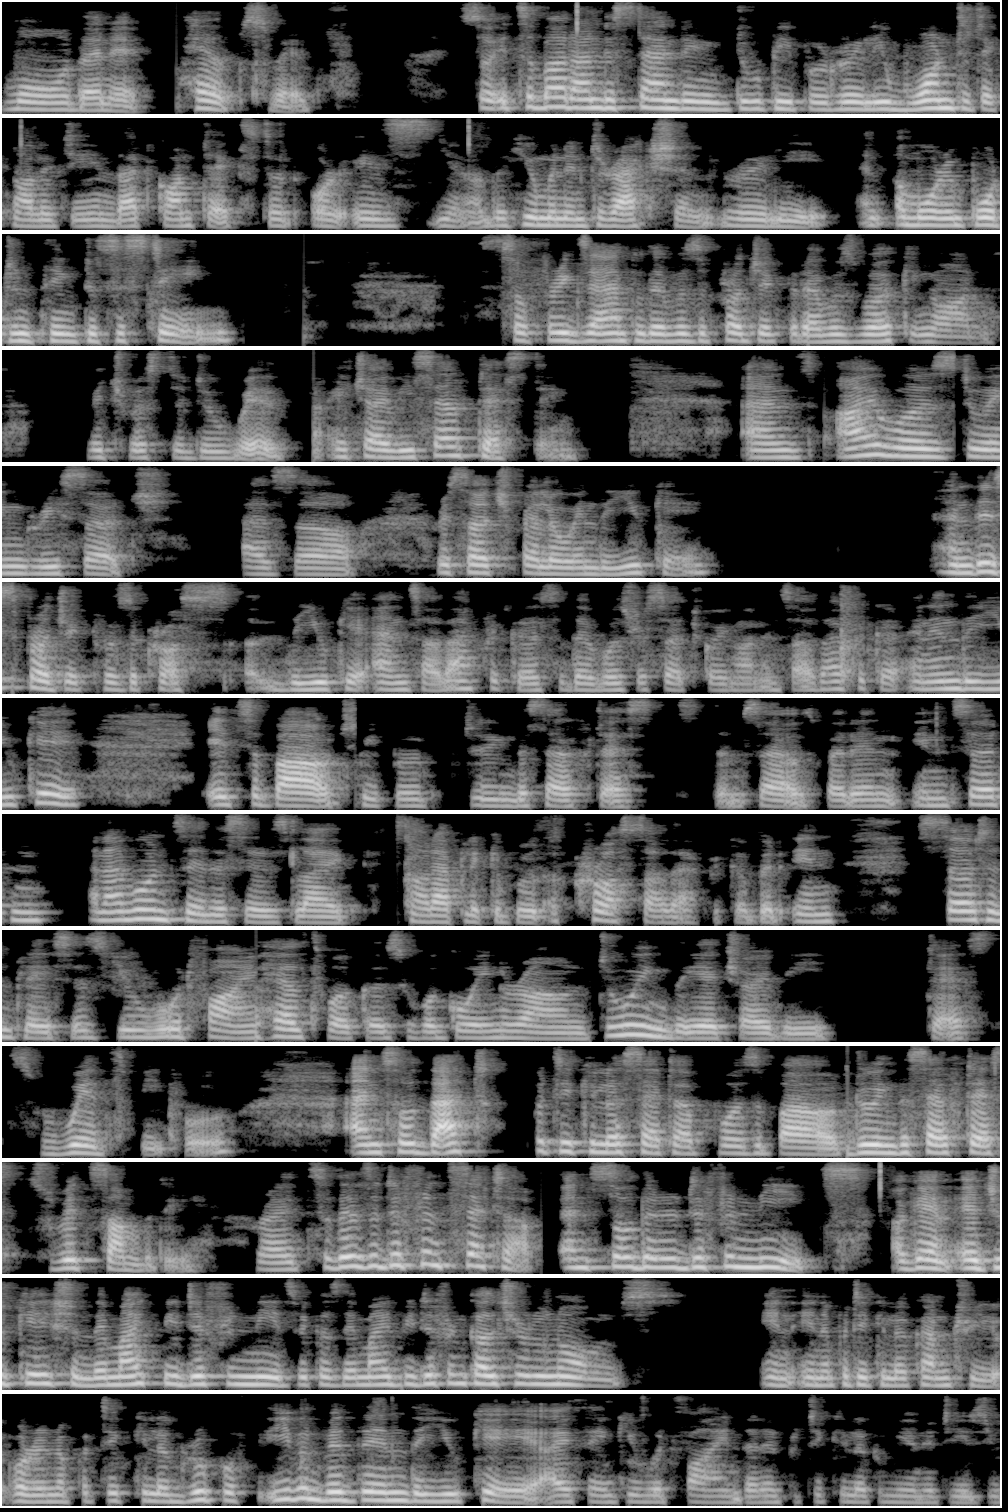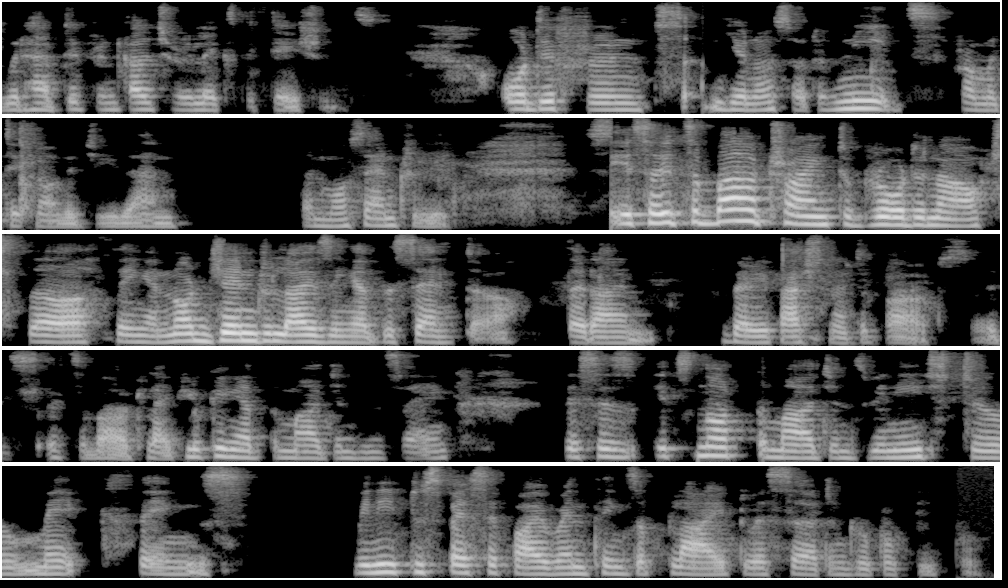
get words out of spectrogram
more than it helps with. So it's about understanding do people really want a technology in that context, or is you know the human interaction really a more important thing to sustain? So, for example, there was a project that I was working on, which was to do with HIV self testing. And I was doing research as a research fellow in the UK. And this project was across the UK and South Africa. So there was research going on in South Africa. And in the UK, it's about people doing the self tests themselves. But in, in certain, and I won't say this is like, it's not applicable across South Africa, but in certain places, you would find health workers who were going around doing the HIV tests with people. And so that particular setup was about doing the self tests with somebody, right? So there's a different setup. And so there are different needs. Again, education, there might be different needs because there might be different cultural norms in, in a particular country or in a particular group of, even within the UK, I think you would find that in particular communities, you would have different cultural expectations or different, you know, sort of needs from a technology than, than more centrally. So it's about trying to broaden out the thing and not generalizing at the center that I'm very passionate about. So it's it's about like looking at the margins and saying, this is it's not the margins. We need to make things we need to specify when things apply to a certain group of people.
